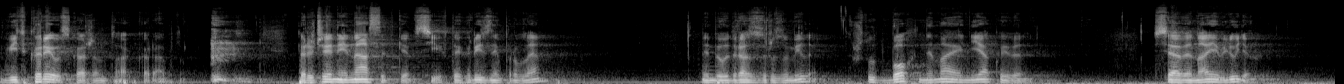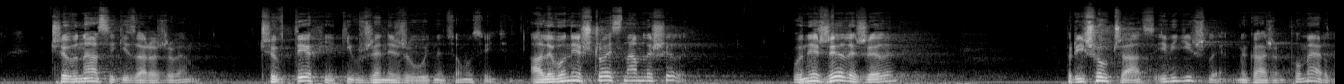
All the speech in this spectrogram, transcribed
відкрив, скажімо так, раптом, причини і наслідки всіх тих різних проблем, ми би одразу зрозуміли, що тут Бог не має ніякої вини. Вся вина є в людях. Чи в нас, які зараз живемо, чи в тих, які вже не живуть на цьому світі. Але вони щось нам лишили. Вони жили, жили, прийшов час і відійшли. Ми кажемо, померли.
